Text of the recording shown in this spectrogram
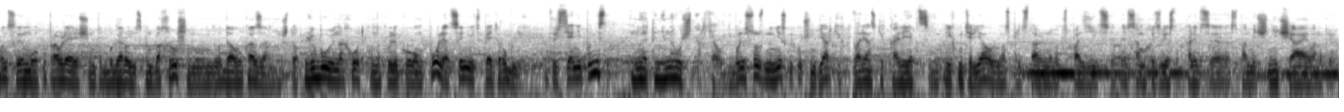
он своему управляющему под Богородицком Бахрушину дал указание, что любую находку на Куликовом поле оценивать в 5 рублей. Крестьяне понесли. Но это не научная археология. Были созданы несколько очень ярких дворянских коллекций. Их материалы у нас представлены в экспозиции. Одна из самых известных коллекция Степана Меча Нечаева, например.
